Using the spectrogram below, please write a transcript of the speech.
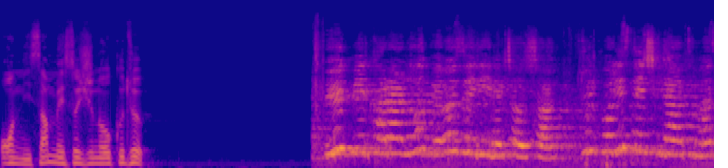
10 Nisan mesajını okudu. Büyük bir kararlılık ve özveriyle çalışan Türk Polis Teşkilatımız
